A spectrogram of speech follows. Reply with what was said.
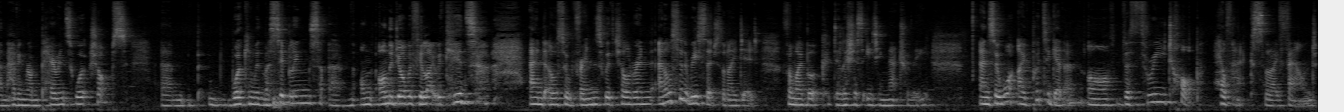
um, having run parents' workshops, um, working with my siblings um, on, on the job, if you like, with kids, and also friends with children, and also the research that I did for my book, Delicious Eating Naturally. And so, what I put together are the three top health hacks that I've found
